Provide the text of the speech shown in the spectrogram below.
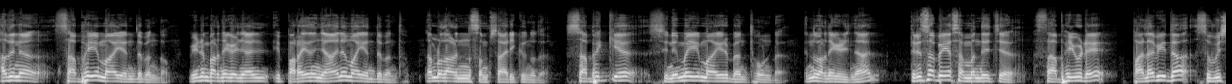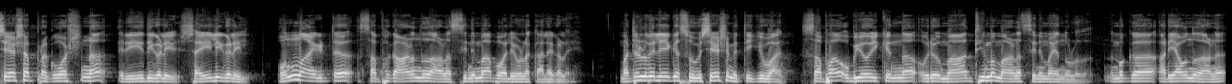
അതിന് സഭയുമായി എന്ത് ബന്ധം? വീണ്ടും പറഞ്ഞു കഴിഞ്ഞാൽ ഈ പറയുന്ന ഞാനുമായി എന്ത് ബന്ധം? നമ്മളതാണ് ഇന്ന് സംസാരിക്കുന്നത്. സഭയ്ക്ക് സിനിമയുമായി ഒരു ബന്ധമുണ്ട് എന്ന് പറഞ്ഞു കഴിഞ്ഞാൽ തിരുസഭയെ സംബന്ധിച്ച് സഭയുടെ പലവിധ സുവിശേഷ പ്രഘോഷണ രീതികളിൽ ശൈലികളിൽ ഒന്നായിട്ട് സഭ കാണുന്നതാണ് സിനിമ പോലെയുള്ള കലകളെ. മറ്റുള്ളവരിലേക്ക് സുവിശേഷം എത്തിക്കുവാൻ സഭ ഉപയോഗിക്കുന്ന ഒരു മാധ്യമമാണ് സിനിമ എന്നുള്ളത്. നമുക്ക് അറിയാവുന്നതാണ്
